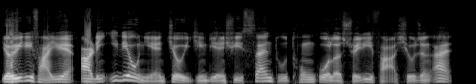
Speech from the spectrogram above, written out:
由于立法院二零一六年就已经连续三读通过了水利法修正案。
